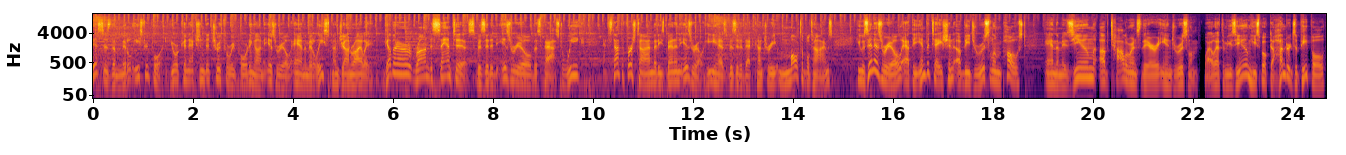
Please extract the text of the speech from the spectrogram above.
This is the Middle East Report, your connection to truthful reporting on Israel and the Middle East. I'm John Riley. Governor Ron DeSantis visited Israel this past week. And it's not the first time that he's been in Israel. He has visited that country multiple times. He was in Israel at the invitation of the Jerusalem Post and the Museum of Tolerance there in Jerusalem. While at the museum, he spoke to hundreds of people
